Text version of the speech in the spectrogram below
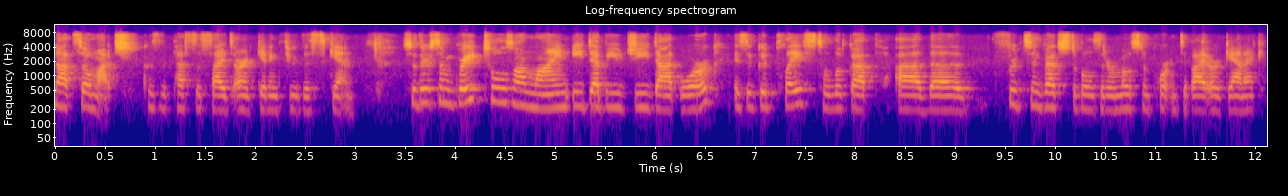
not so much because the pesticides aren't getting through the skin. So there's some great tools online. EWG.org is a good place to look up uh, the fruits and vegetables that are most important to buy organic.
